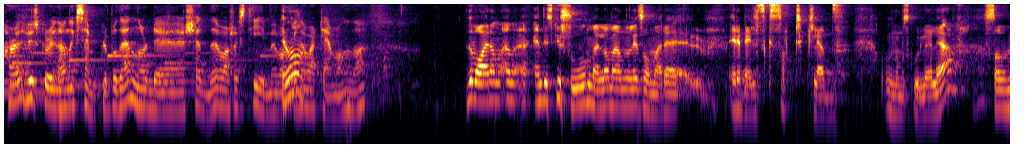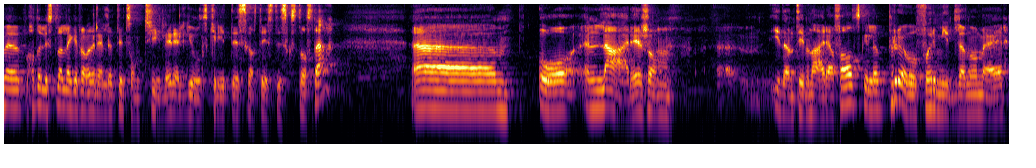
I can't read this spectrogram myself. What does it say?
Du, husker du noen eksempler på det? Når det skjedde? Hva slags time? Hva Jo. kunne vært temaene da? Det var en, en, en diskusjon mellom en litt sånn der rebelsk, svartkledd ungdomsskoleelev som hadde lyst til å legge fram et relativt sånn tydelig religionskritisk, ateistisk ståsted. Eh, og en lærer som eh, i den timen her iallfall skulle prøve å formidle noe mer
